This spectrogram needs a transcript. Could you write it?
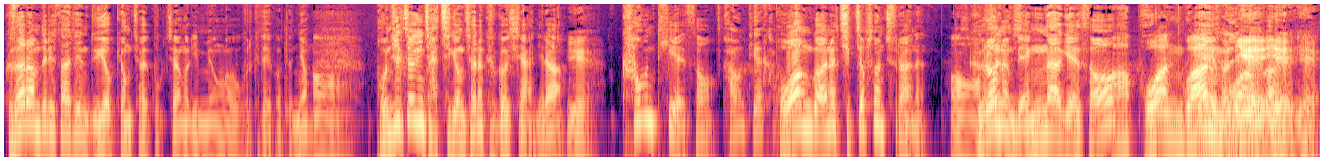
그 사람들이 사실 뉴욕 경찰국장을 임명하고 그렇게 되거든요. 어. 본질적인 자치 경찰은 그것이 아니라 예. 카운티에서 카운티에 가- 보안관을 직접 선출하는 어. 그러는 맥락에서 아 보안관 예, 예, 보안관. 예, 예.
